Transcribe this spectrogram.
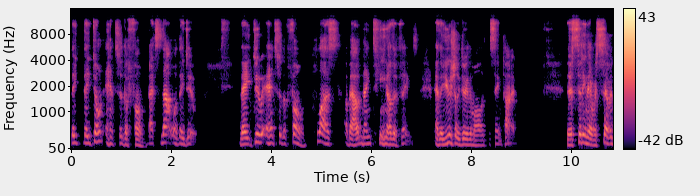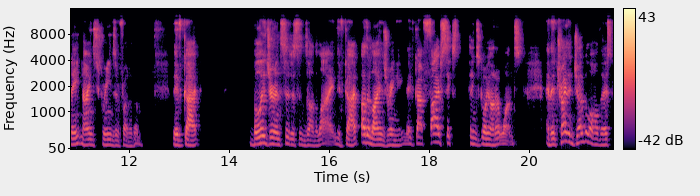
They, they don't answer the phone. That's not what they do. They do answer the phone plus about 19 other things. And they're usually doing them all at the same time. They're sitting there with seven, eight, nine screens in front of them. They've got belligerent citizens on the line. They've got other lines ringing. They've got five, six things going on at once. And they're trying to juggle all this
